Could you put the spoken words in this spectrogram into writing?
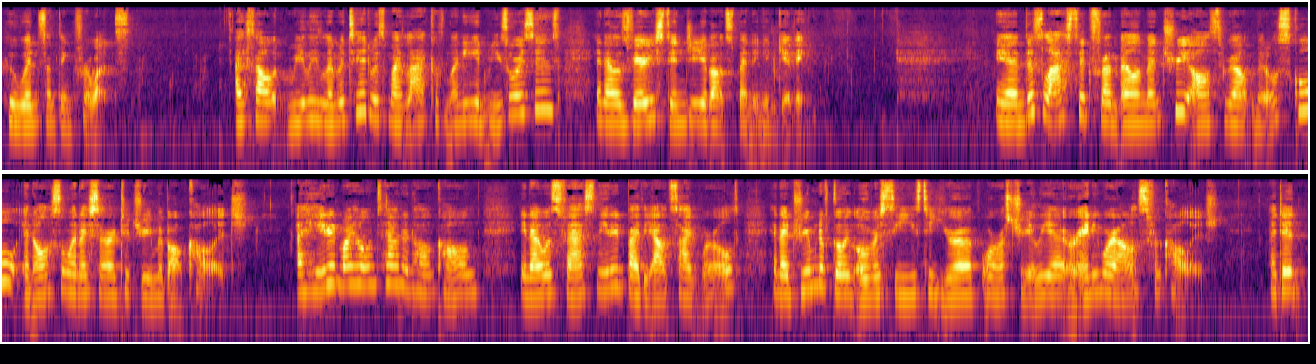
who wins something for once? I felt really limited with my lack of money and resources, and I was very stingy about spending and giving. And this lasted from elementary all throughout middle school and also when I started to dream about college. I hated my hometown in Hong Kong, and I was fascinated by the outside world, and I dreamed of going overseas to Europe or Australia or anywhere else for college. I did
